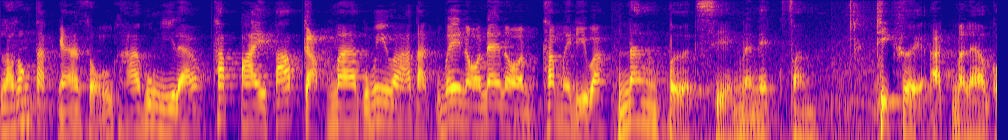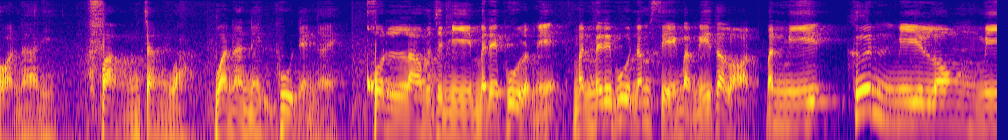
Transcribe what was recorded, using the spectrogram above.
เราต้องตัดงานส่งลูกค้าพรุ่งนี้แล้ว ถ้าไปปั๊บกลับมากูไม่มีเวลาตัดกูไม่ได้นอนแน่นอนทำไงดีวะ นั่งเปิดเสียงนันเน็กฟัง ที่เคยอัดมาแล้วก่อนหน้านี้ ฟังจังหวะว่านันเน็กพูดยังไง คนเรามันจะมีไม่ได้พูดแบบนี้ มันไม่ได้พูดน้ำเสียงแบบนี้ตลอด มันมีขึ้นมีลงมี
